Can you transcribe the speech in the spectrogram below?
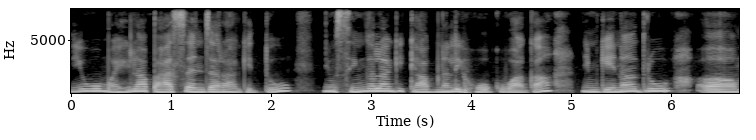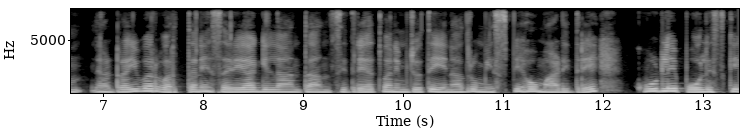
ನೀವು ಮಹಿಳಾ ಪ್ಯಾಸೆಂಜರ್ ಆಗಿದ್ದು, ನೀವು ಸಿಂಗಲ್ ಆಗಿ ಕ್ಯಾಬ್ನಲ್ಲಿ ಹೋಗುವಾಗ ನಿಮಗೇನಾದರೂ ಡ್ರೈವರ್ ವರ್ತನೆ ಸರಿಯಾಗಿಲ್ಲ ಅಂತ ಅನಿಸಿದರೆ ಅಥವಾ ನಿಮ್ಮ ಜೊತೆ ಏನಾದರೂ ಮಿಸ್ಬಿಹೇವ್ ಮಾಡಿದರೆ ಕೂಡಲೇ ಪೊಲೀಸ್ಗೆ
